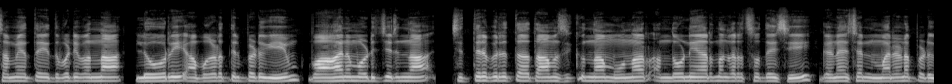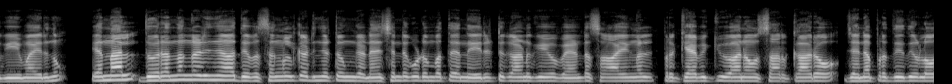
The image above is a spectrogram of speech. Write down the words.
സമയത്ത് ഇതുവഴി വന്ന ലോറി അപകടത്തിൽപ്പെടുകയും വാഹനമോടിച്ചിരുന്ന ചിത്രപുരത്ത് താമസിക്കുന്ന മൂന്നാർ അന്തോണിയാർ നഗർ സ്വദേശി ഗണേശൻ മരണപ്പെടുകയുമായിരുന്നു. എന്നാൽ ദുരന്തം കഴിഞ്ഞ ദിവസങ്ങൾ കഴിഞ്ഞിട്ടും ഗണേശന്റെ കുടുംബത്തെ നേരിട്ട് കാണുകയോ വേണ്ട സഹായങ്ങൾ പ്രഖ്യാപിക്കുവാനോ സർക്കാരോ ജനപ്രതിനിധികളോ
